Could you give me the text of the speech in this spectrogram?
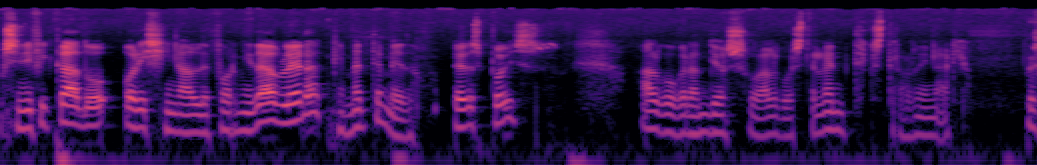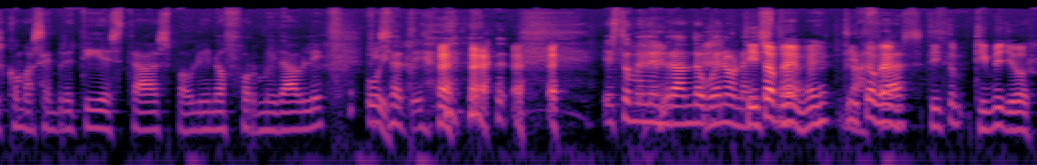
O significado original de formidable era que mete medo. E despois, algo grandioso, algo excelente, extraordinario. Pois pues, como sempre ti estás, Paulino, formidable. Fíxate. Isto me lembrando, bueno, na ti tamén, eh? ti tamén, ti, ti mellor.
